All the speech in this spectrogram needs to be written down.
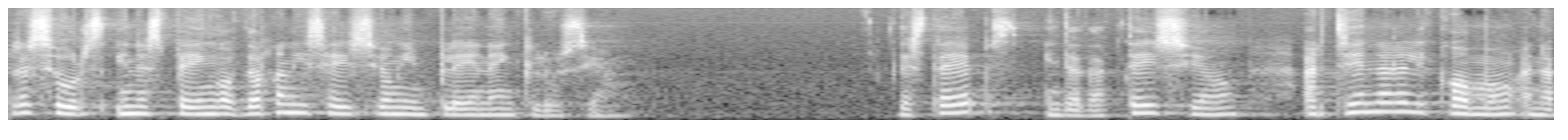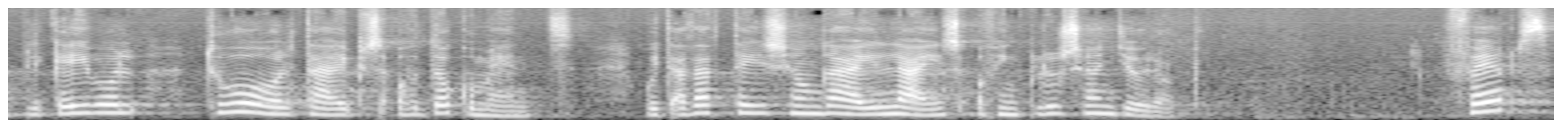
resources in Spain of the organization in plena inclusion. The steps in the adaptation are generally common and applicable to all types of documents, with adaptation guidelines of Inclusion Europe. First,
